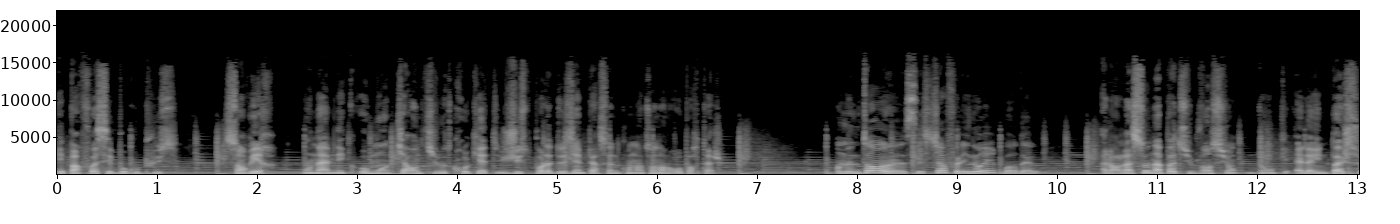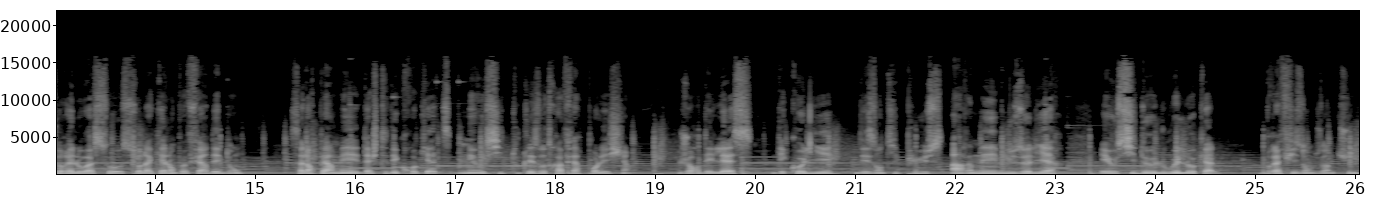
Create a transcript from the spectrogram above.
Et parfois, c'est beaucoup plus. Sans rire, on a amené au moins 40 kg de croquettes juste pour la deuxième personne qu'on entend dans le reportage. En même temps, euh, ces chiens, faut les nourrir, bordel. Alors l'asso n'a pas de subvention, donc elle a une page sur Hello Asso sur laquelle on peut faire des dons. Ça leur permet d'acheter des croquettes, mais aussi toutes les autres affaires pour les chiens. Genre des laisses, des colliers, des antipuces, harnais, muselières, et aussi de louer le local. Bref, ils ont besoin de thunes.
